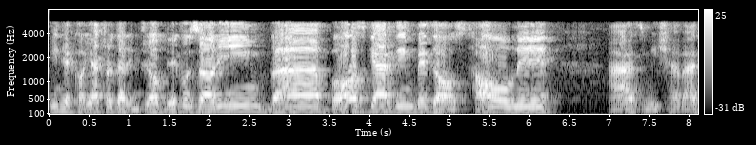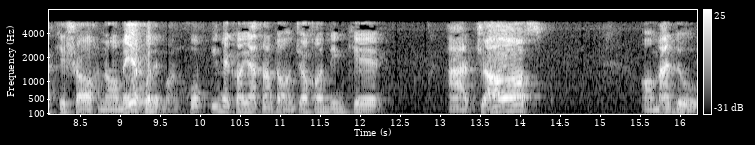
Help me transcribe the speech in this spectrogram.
این حکایت رو در اینجا بگذاریم و بازگردیم به داستان عرض می شود که شاهنامه خودمان. خب این حکایت رو هم تا آنجا خواندیم که ارجاس آمد و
